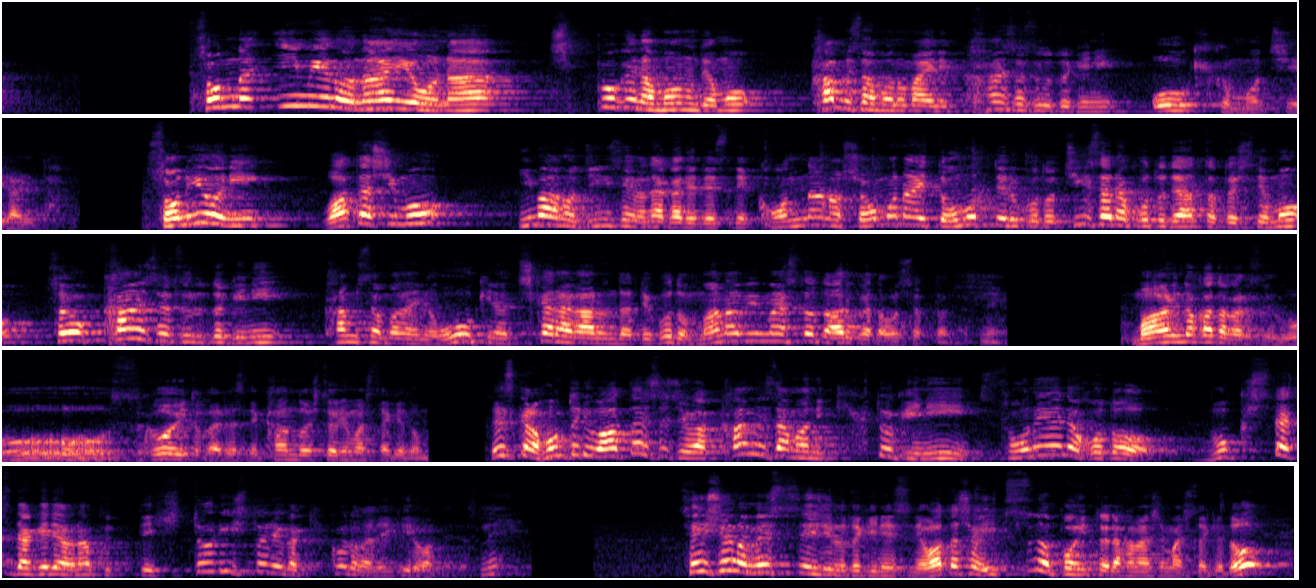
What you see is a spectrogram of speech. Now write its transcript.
そんな意味のないようなちっぽけなものでも神様の前に感謝するときに大きく用いられた。そのように私も今の人生の中でですねこんなのしょうもないと思ってること小さなことであったとしてもそれを感謝するときに神様なりに大きな力があるんだということを学びましたとある方おっしゃったんですね。周りの方がですねおおすごいとかですね感動しておりましたけどもですから本当に私たちは神様に聞くときにそのようなことを牧師たちだけではなくって一人一人が聞くことができるわけですね先週のメッセージの時にですね、私は5つのポイントで話しましたけど、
